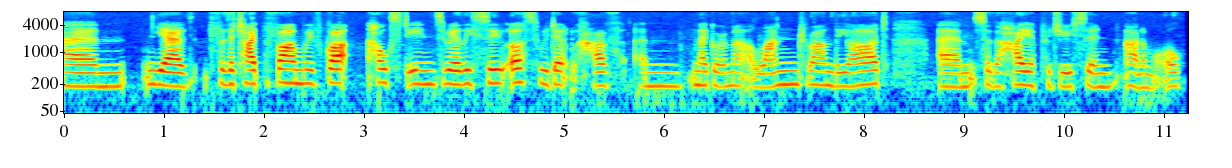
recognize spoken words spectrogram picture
Um, yeah, for the type of farm we've got, Holsteins really suit us. We don't have a mega amount of land around the yard, um, so the higher producing animal.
